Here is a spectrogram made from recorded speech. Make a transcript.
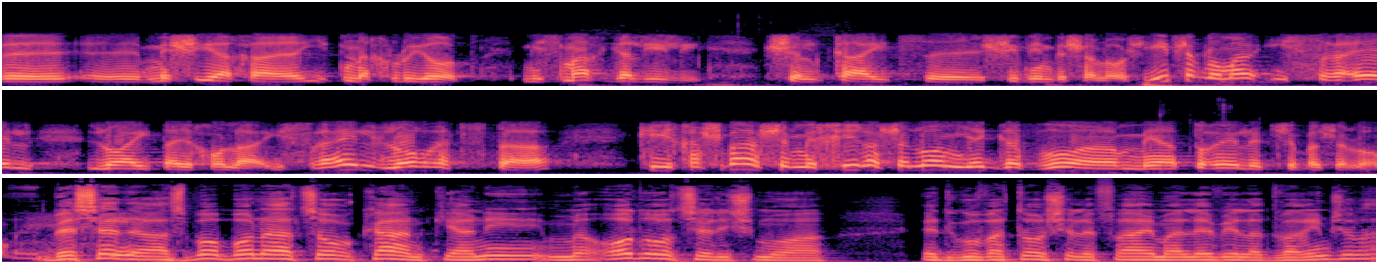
ומשיח ההתנחלויות, מסמך גלילי של קיץ 73. אי אפשר לומר ישראל לא הייתה יכולה. ישראל לא רצתה כי היא חשבה שמחיר השלום יהיה גבוה מהתועלת שבשלום. בסדר, היא... אז בוא, בוא נעצור כאן, כי אני מאוד רוצה לשמוע את תגובתו של אפרים הלוי לדברים שלך,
